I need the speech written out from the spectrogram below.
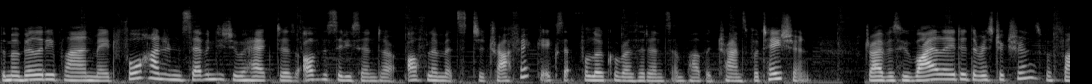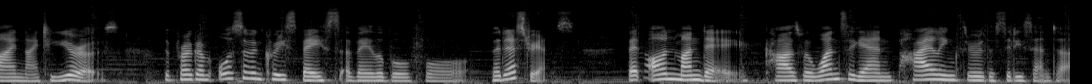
The mobility plan made 472 hectares of the city centre off limits to traffic except for local residents and public transportation. Drivers who violated the restrictions were fined 90 euros. The program also increased space available for pedestrians. But on Monday, cars were once again piling through the city centre.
